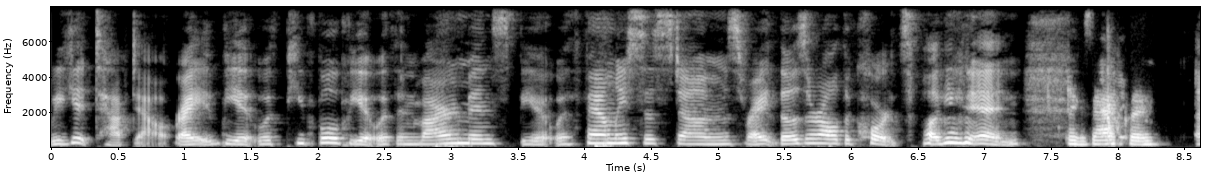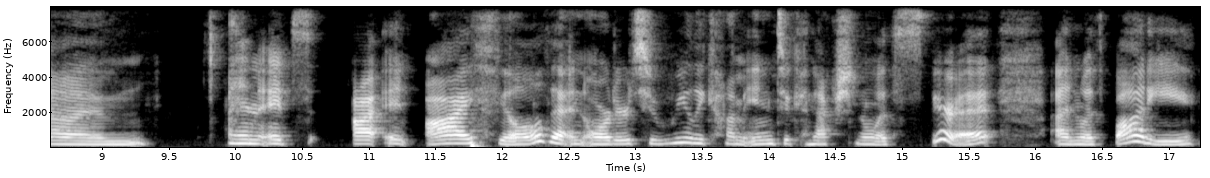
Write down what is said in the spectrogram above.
we get tapped out right? Be it with people be it with environments be it with family systems right? Those are all the cords plugging in. Exactly. And, um and it's I, it, I feel that in order to really come into connection with spirit and with body,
